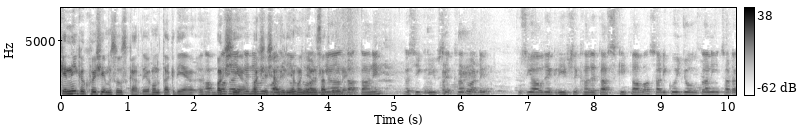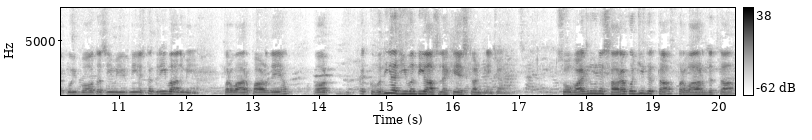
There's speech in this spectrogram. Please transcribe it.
ਕਿੰਨੀ ਕੁ ਖੁਸ਼ੀ ਮਹਿਸੂਸ ਕਰਦੇ ਹੋ ਹੁਣ ਤੱਕ ਦੀਆਂ ਬਖਸ਼ੀਆਂ ਹਾਂ ਬਖਸ਼ਿਸ਼ਾਂ ਜਿਹੜੀਆਂ ਹੋਈਆਂ ਨੇ ਸਤਿਗੁਰੂ ਨੇ। ਦਾਤਾਂ ਨੇ। ਅਸੀਂ ਗਰੀਬ ਸਿੱਖਾਂ ਤੁਹਾਡੇ। ਤੁਸੀਂ ਆਪਦੇ ਗਰੀਬ ਸਿੱਖਾਂ ਦੇ ਤਰਸ ਕੀਤਾ ਵਾ। ਸਾਡੀ ਕੋਈ ਯੋਗਤਾ ਨਹੀਂ ਸਾਡਾ ਕੋਈ ਬਹੁਤ ਅਸੀਂ ਅਮੀਰ ਨਹੀਂ। ਅਸੀਂ ਤਾਂ ਗਰੀਬ ਆਦਮੀ ਆ ਪਰਿਵਾਰ ਪਾਲਦੇ ਆ ਔਰ ਇੱਕ ਵਧੀਆ ਜੀਵਨ ਦੀ ਆਸ ਲੈ ਕੇ ਇਸ ਕੰਟਰੀ ਚ ਆਏ। ਸੋ ਵਾਹਿਗੁਰੂ ਨੇ ਸਾਰਾ ਕੁਝ ਹੀ ਦਿੱਤਾ, ਪਰਿਵਾਰ ਦਿੱਤਾ,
